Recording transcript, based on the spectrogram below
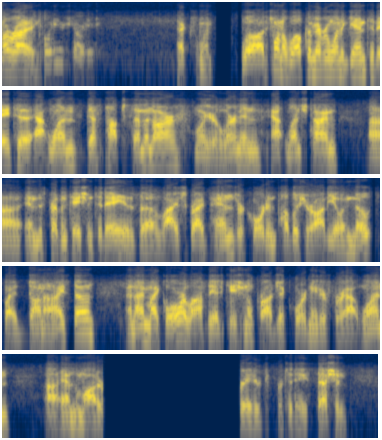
All right. Recording started. Excellent. Well, I just want to welcome everyone again today to At One's desktop seminar where you're learning at lunchtime. Uh, and this presentation today is uh, LiveScribe Pens Record and Publish Your Audio and Notes by Donna Eyestone. And I'm Michael Orloff, the Educational Project Coordinator for At One uh, and the moderator for today's session.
